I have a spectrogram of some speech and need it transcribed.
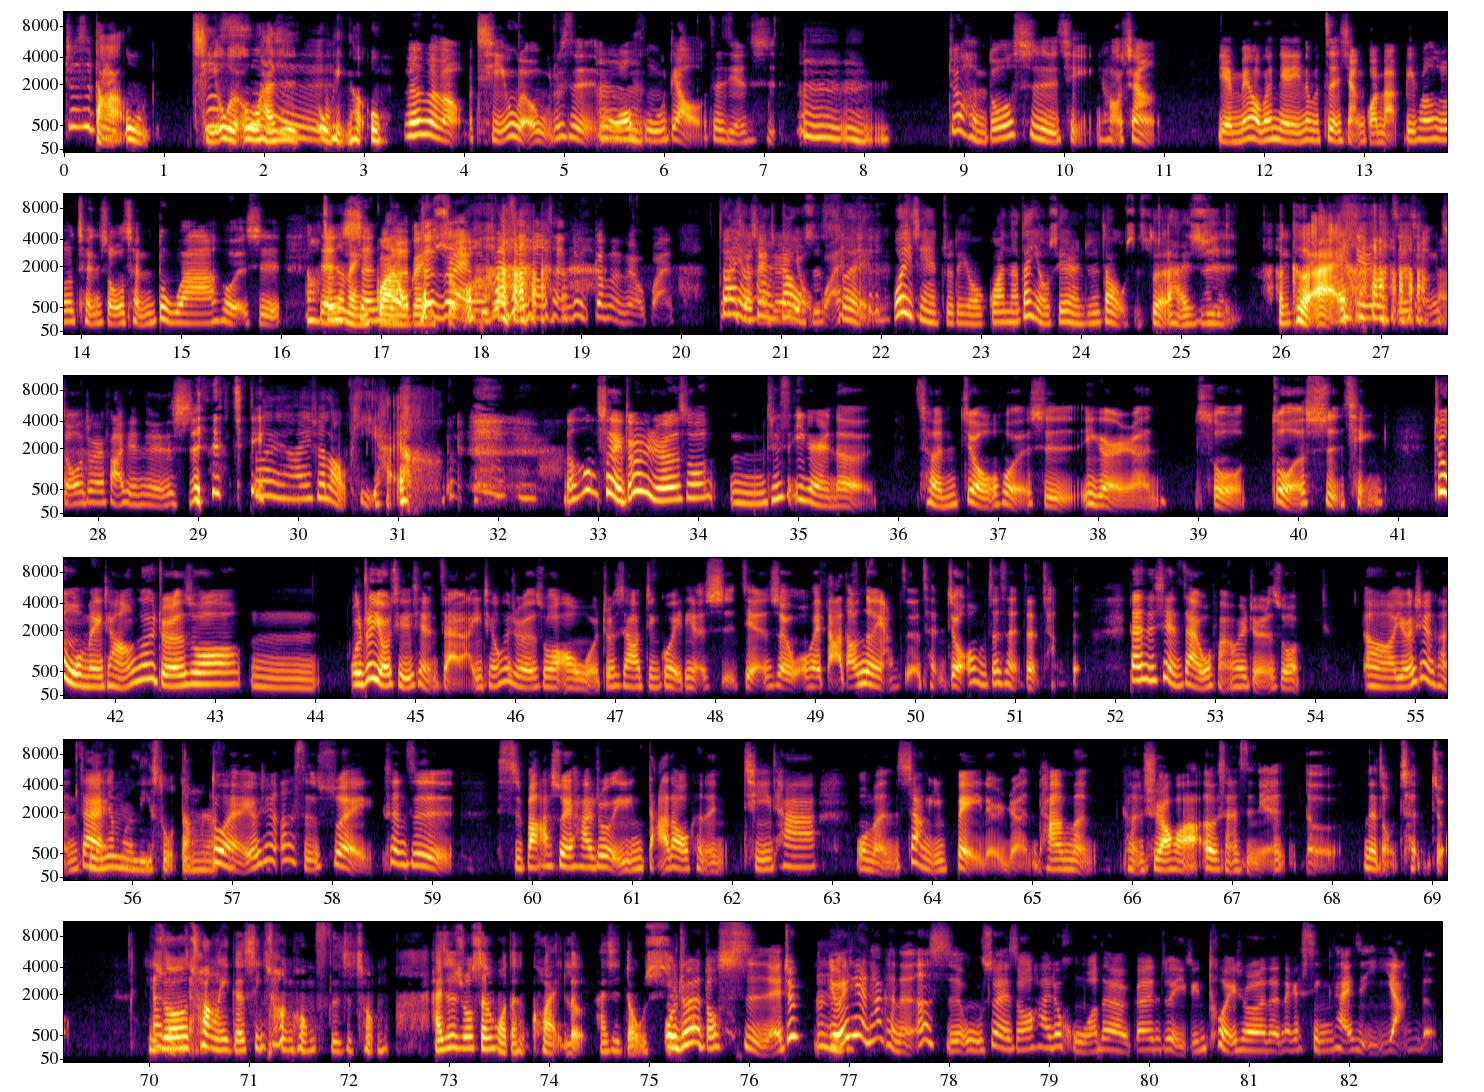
就是打物，起物的物还是物品的物？没有没有没有，起物的物就是模糊掉这件事。嗯嗯嗯，就很多事情好像也没有跟年龄那么正相关吧。比方说成熟程度啊，或者是人生的，关。我跟你说，对，我觉得成熟程度根本没有关。对，有些人到五十岁，我以前也觉得有关呢、啊。但有些人就是到五十岁了，还是。很可爱，进入职场之后就会发现这件事情。对啊，一些老屁孩啊。然后，所以就会觉得说，嗯，其实一个人的成就或者是一个人所做的事情，就我每常常会觉得说，嗯，我觉得尤其是现在啦，以前会觉得说，哦，我就是要经过一定的时间，所以我会达到那样子的成就，哦，这是很正常的。但是现在我反而会觉得说。呃，有一些人可能在那么理所当然。对，有一些人二十岁甚至十八岁，他就已经达到可能其他我们上一辈的人，他们可能需要花二三十年的那种成就。你说创了一个新创公司这种，还是说生活的很快乐，还是都是？我觉得都是哎、欸，就有一些人他可能二十五岁的时候，他就活的跟就已经退休了的那个心态是一样的。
